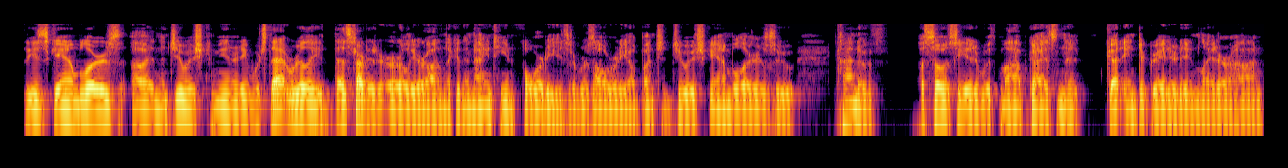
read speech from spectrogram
these gamblers uh, in the Jewish community, which that really that started earlier on, like in the 1940s. There was already a bunch of Jewish gamblers who kind of associated with mob guys and it got integrated in later on.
